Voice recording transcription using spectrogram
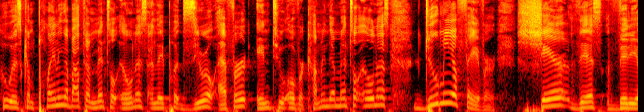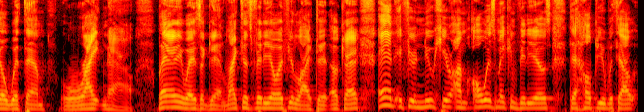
who is complaining about their mental illness and they put zero effort into overcoming their mental illness, do me a favor, share this video with them right now. But anyways, again, like this video if you liked it, okay? And if you're new here, I'm always making videos to help you without,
